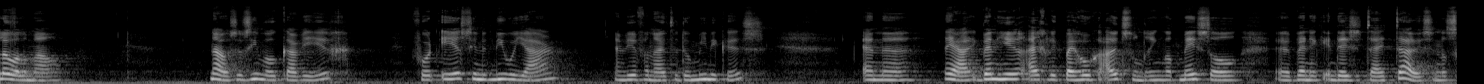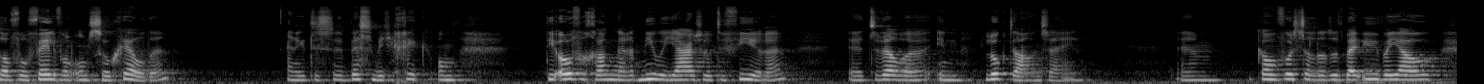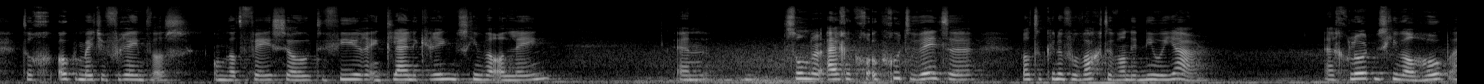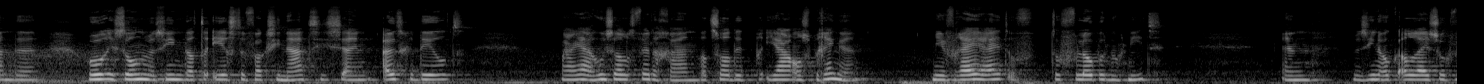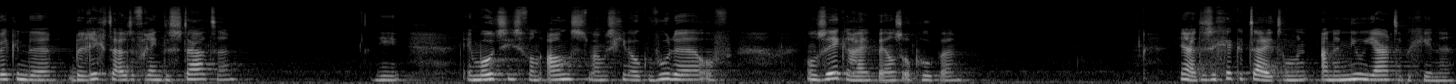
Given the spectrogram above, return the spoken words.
Hallo allemaal. Nou, zo zien we elkaar weer. Voor het eerst in het nieuwe jaar. En weer vanuit de Dominicus. En uh, nou ja, ik ben hier eigenlijk bij hoge uitzondering, want meestal uh, ben ik in deze tijd thuis. En dat zal voor velen van ons zo gelden. En het is uh, best een beetje gek om die overgang naar het nieuwe jaar zo te vieren, terwijl we in lockdown zijn. Um, ik kan me voorstellen dat het bij u, bij jou, toch ook een beetje vreemd was om dat feest zo te vieren in kleine kring, misschien wel alleen. En zonder eigenlijk ook goed te weten wat we kunnen verwachten van dit nieuwe jaar. Er gloort misschien wel hoop aan de horizon. We zien dat de eerste vaccinaties zijn uitgedeeld. Maar ja, hoe zal het verder gaan? Wat zal dit jaar ons brengen? Meer vrijheid of toch voorlopig nog niet? En we zien ook allerlei zorgwekkende berichten uit de Verenigde Staten. Die emoties van angst, maar misschien ook woede of onzekerheid bij ons oproepen. Ja, het is een gekke tijd om aan een nieuw jaar te beginnen.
